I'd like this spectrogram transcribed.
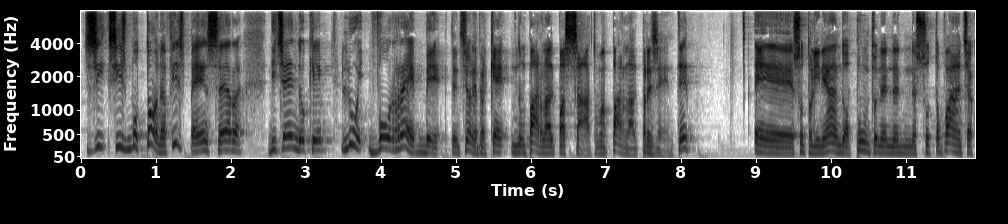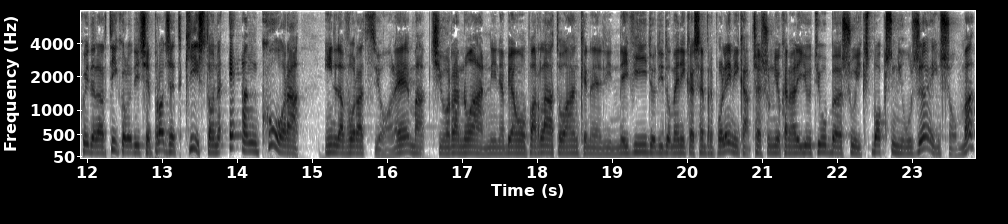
si, si sbottona Phil Spencer dicendo che lui vorrebbe, attenzione perché non parla al passato ma parla al presente, eh, sottolineando appunto nel, nel sottopancia qui dell'articolo dice Project Keystone è ancora in lavorazione, ma ci vorranno anni, ne abbiamo parlato anche nei, nei video di Domenica è sempre polemica, cioè sul mio canale YouTube su Xbox News, insomma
